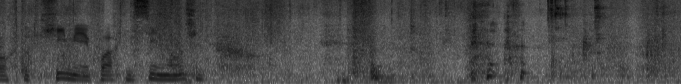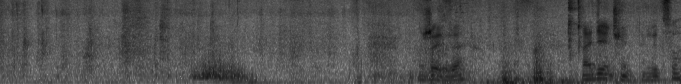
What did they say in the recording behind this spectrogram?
Ох, тут химией пахнет сильно очень. Жесть, да? Надень что-нибудь на лицо.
